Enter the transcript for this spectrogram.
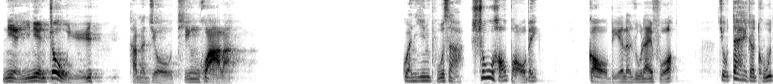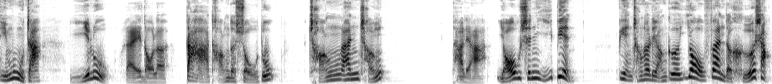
念一念咒语，他们就听话了。观音菩萨收好宝贝，告别了如来佛，就带着徒弟木吒一路来到了大唐的首都长安城。他俩摇身一变，变成了两个要饭的和尚。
